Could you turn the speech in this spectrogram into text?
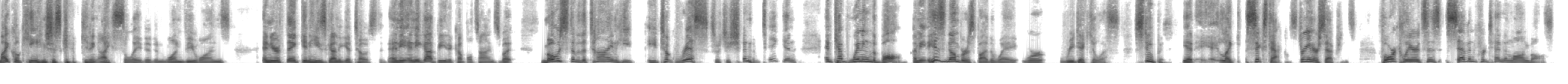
Michael Keane just kept getting isolated in 1v1s. And you're thinking he's going to get toasted. And he, and he got beat a couple times, but most of the time he, he took risks, which he shouldn't have taken and kept winning the ball. I mean, his numbers, by the way, were ridiculous, stupid. He had eh, like six tackles, three interceptions, four clearances, seven for 10 in long balls.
